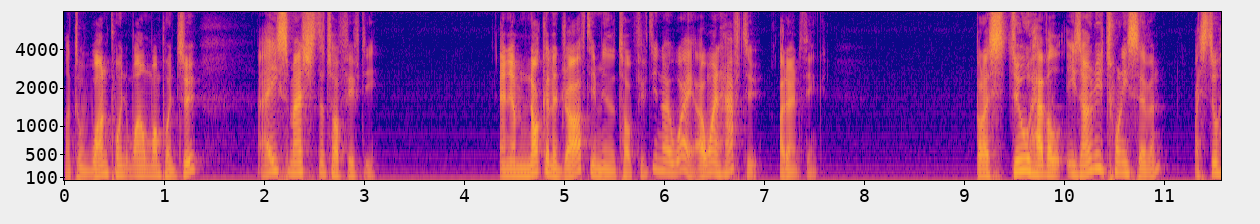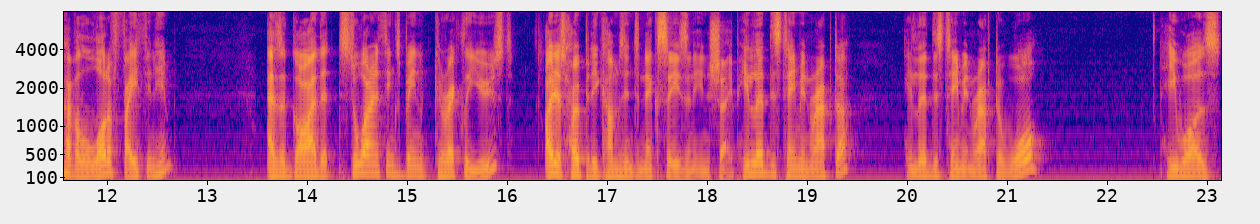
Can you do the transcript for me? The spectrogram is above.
like to 1.1, 1.2, he smashes the top 50. And I'm not going to draft him in the top 50. No way. I won't have to, I don't think. But I still have a. He's only 27. I still have a lot of faith in him as a guy that still I don't think's been correctly used. I just hope that he comes into next season in shape. He led this team in Raptor. He led this team in Raptor War. He was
